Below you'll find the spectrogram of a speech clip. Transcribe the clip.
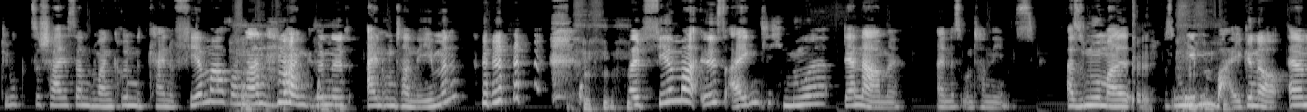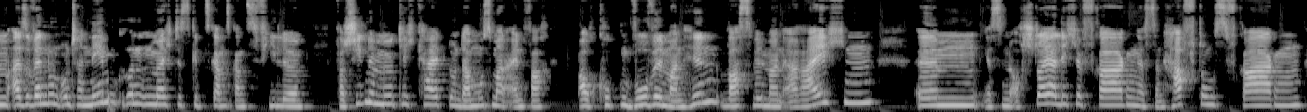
klug zu scheißern, man gründet keine Firma, sondern man gründet ein Unternehmen. Weil Firma ist eigentlich nur der Name eines Unternehmens. Also nur mal okay. so nebenbei, genau. Ähm, also wenn du ein Unternehmen gründen möchtest, gibt es ganz, ganz viele verschiedene Möglichkeiten und da muss man einfach auch gucken, wo will man hin, was will man erreichen. Ähm, es sind auch steuerliche Fragen, es sind Haftungsfragen.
